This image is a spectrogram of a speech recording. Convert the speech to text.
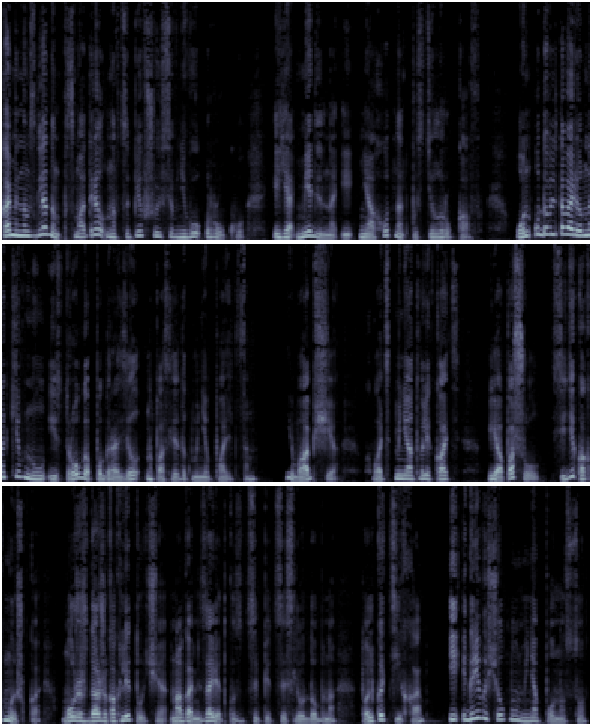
Каменным взглядом посмотрел на вцепившуюся в него руку, и я медленно и неохотно отпустила рукав. Он удовлетворенно кивнул и строго погрозил напоследок мне пальцем. «И вообще, хватит меня отвлекать. Я пошел. Сиди как мышка. Можешь даже как летучая, ногами за ветку зацепиться, если удобно. Только тихо». И игриво щелкнул меня по носу.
